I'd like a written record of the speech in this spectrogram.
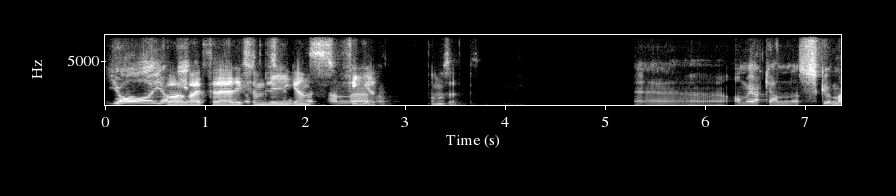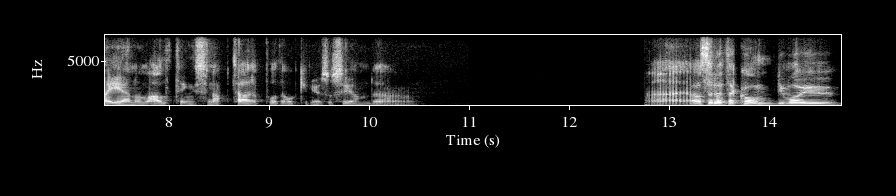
Ja, jag Var, vet. varför är liksom ligans kan, fel eh, på något sätt? Eh, om jag kan skumma igenom allting snabbt här på The Hockey News och se om det... Nej, Alltså detta kom, det var ju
